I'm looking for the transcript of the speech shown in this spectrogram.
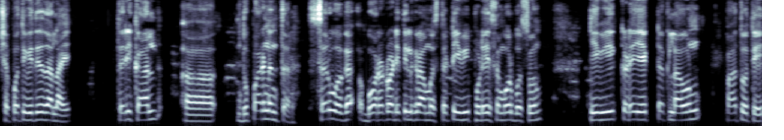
शपथविधी झाला आहे. तरी काल दुपारनंतर सर्व ग बोराटवाडीतील ग्रामस्थ टी व्ही पुढे समोर बसून टी व्हीकडे एकटक लावून पाहत होते.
